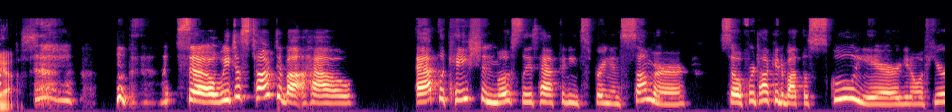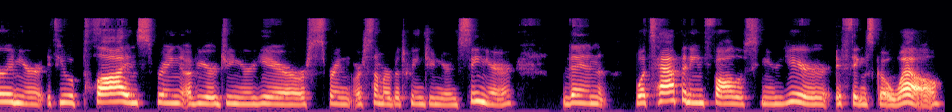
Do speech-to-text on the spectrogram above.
Yes. so we just talked about how application mostly is happening spring and summer. So if we're talking about the school year, you know, if you're in your if you apply in spring of your junior year or spring or summer between junior and senior, then what's happening fall of senior year, if things go well,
